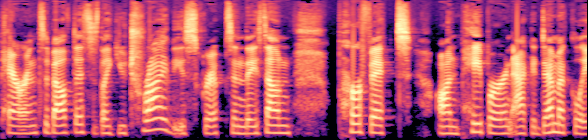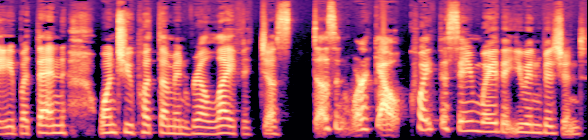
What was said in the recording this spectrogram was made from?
parents about this. It's like you try these scripts and they sound perfect on paper and academically, but then once you put them in real life, it just doesn't work out quite the same way that you envisioned.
